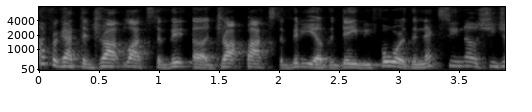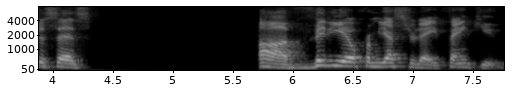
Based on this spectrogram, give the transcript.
I forgot to drop box the vi- uh, Dropbox the video the day before. The next thing you know, she just says, uh, video from yesterday. Thank you.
